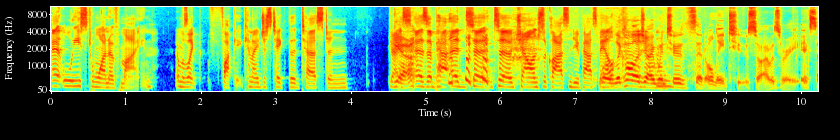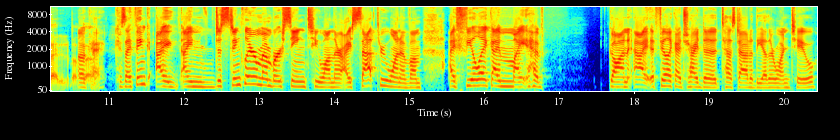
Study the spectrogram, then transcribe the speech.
at least one of mine and was like, "Fuck it, can I just take the test and Yeah. as, as a pa- to to challenge the class and do pass fail?" well, the college I went mm. to said only two, so I was very excited about that. Okay, because I think I I distinctly remember seeing two on there. I sat through one of them. I feel like I might have gone. I feel like I tried to test out of the other one too,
